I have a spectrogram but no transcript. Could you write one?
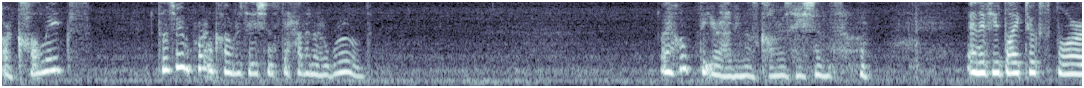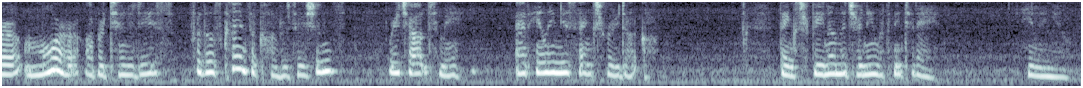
our colleagues. Those are important conversations to have in our world. I hope that you're having those conversations. and if you'd like to explore more opportunities for those kinds of conversations, reach out to me at healingyousanctuary.com. Thanks for being on the journey with me today. Healing you.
